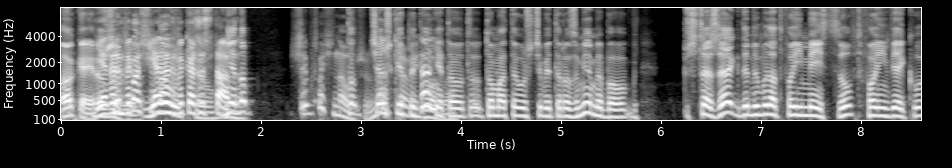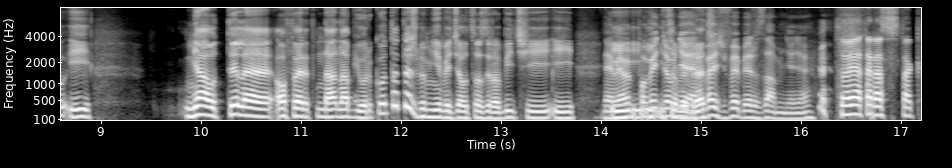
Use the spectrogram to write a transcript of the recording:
Okej, Jeden, wy, się jeden nauczył. wykorzystany. Nie, no, Szybko się to nauczył. ciężkie No, pytanie, to, to, to Mateusz, ciebie to rozumiemy, bo szczerze, gdybym był na twoim miejscu, w twoim wieku i miał tyle ofert na, na biurku, to też bym nie wiedział, co zrobić i, i, Nie i, wiem, i, i powiedział co nie, wybrać. weź wybierz za mnie, nie? To ja teraz tak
